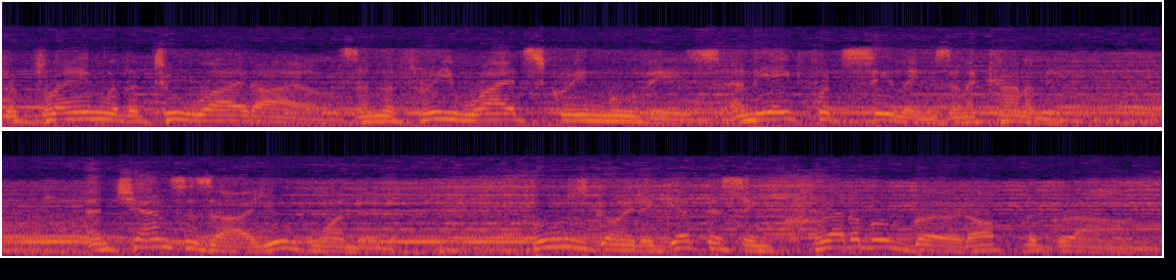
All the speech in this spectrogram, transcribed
The plane with the two wide aisles and the three widescreen movies and the eight-foot ceilings in economy. And chances are you've wondered, who's going to get this incredible bird off the ground?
